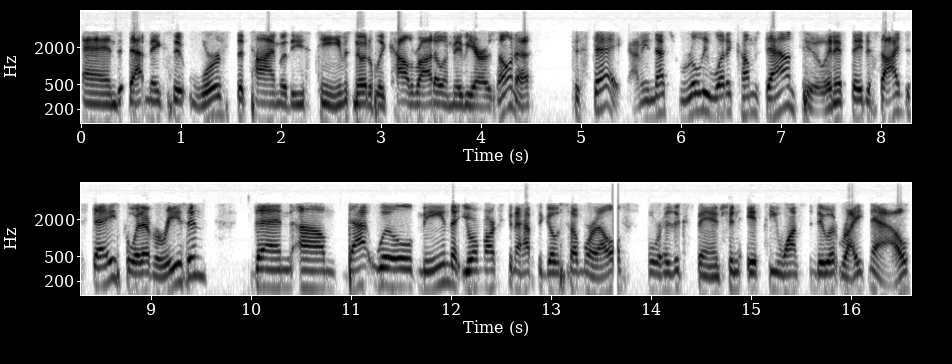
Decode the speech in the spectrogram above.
and that makes it worth the time of these teams, notably Colorado and maybe Arizona, to stay. I mean, that's really what it comes down to. And if they decide to stay for whatever reason, then um, that will mean that Yormark's going to have to go somewhere else for his expansion if he wants to do it right now,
